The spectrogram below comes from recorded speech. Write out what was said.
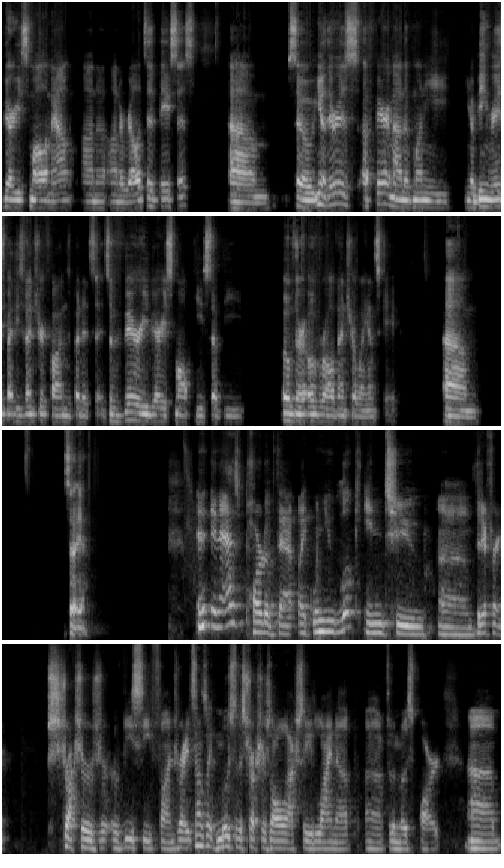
very small amount on a, on a relative basis. Um, so you know there is a fair amount of money you know being raised by these venture funds but it's it's a very very small piece of the of their overall venture landscape. Um, so yeah. And, and, as part of that, like when you look into um, the different structures or, or, VC funds, right? It sounds like most of the structures all actually line up uh, for the most part. Um,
